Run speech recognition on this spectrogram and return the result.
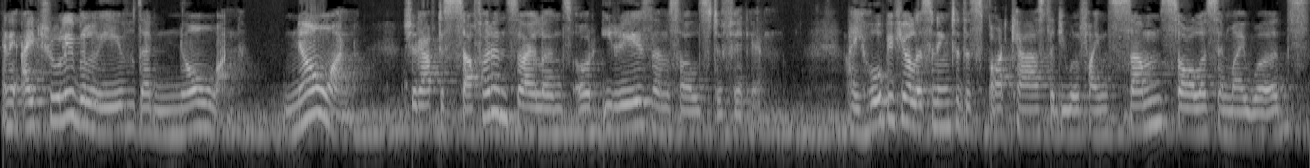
And I truly believe that no one, no one should have to suffer in silence or erase themselves to fit in. I hope if you're listening to this podcast that you will find some solace in my words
